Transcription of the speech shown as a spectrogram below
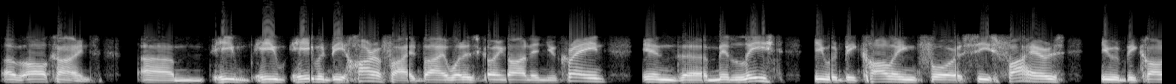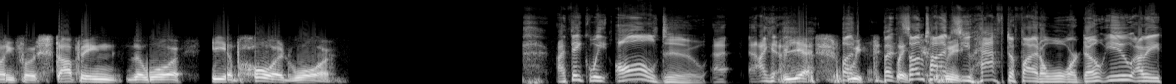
of all kinds." Um, he he he would be horrified by what is going on in Ukraine, in the Middle East. He would be calling for ceasefires. He would be calling for stopping the war. He abhorred war. I think we all do. I, I, yes, but we, but we, sometimes we, you have to fight a war, don't you? I mean,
